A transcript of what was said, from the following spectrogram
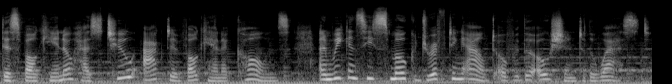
This volcano has two active volcanic cones, and we can see smoke drifting out over the ocean to the west.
